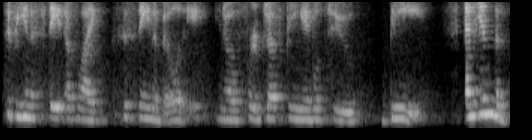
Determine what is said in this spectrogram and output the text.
to be in a state of like sustainability you know for just being able to be and in the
